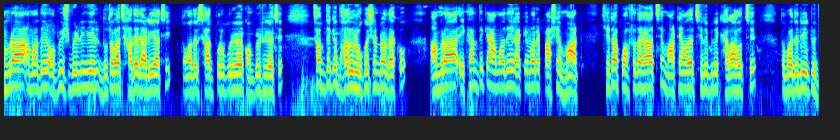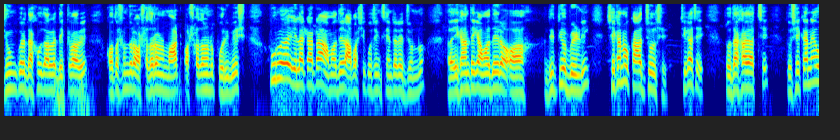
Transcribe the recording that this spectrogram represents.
আমরা আমাদের অফিস বিল্ডিংয়ের দোতলা ছাদে দাঁড়িয়ে আছি। তোমাদের ছাদ পুরোপুরি কমপ্লিট হয়ে গেছে। সব থেকে ভালো লোকেশনটা দেখো। আমরা এখান থেকে আমাদের একেবারে পাশে মাঠ, সেটা স্পষ্ট দেখা যাচ্ছে। মাঠে আমাদের ছেলেপিলে খেলা হচ্ছে। তোমরা যদি একটু জুম করে দেখো, তাহলে দেখতে পাবে কত সুন্দর অসাধারণ মাঠ, অসাধারণ পরিবেশ। পুরো এলাকাটা আমাদের আবাসিক কোচিং সেন্টারের জন্য। এখান থেকে আমাদের দ্বিতীয় বিল্ডিং সেখানেও কাজ চলছে, ঠিক আছে? তো দেখা যাচ্ছে তো সেখানেও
